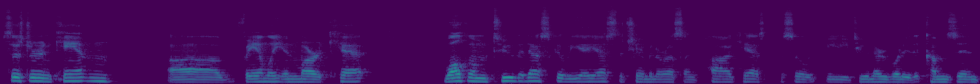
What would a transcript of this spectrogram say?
sister in Canton, uh, family in Marquette. Welcome to the desk of EAS, the Champion of Wrestling podcast, episode 82. And everybody that comes in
